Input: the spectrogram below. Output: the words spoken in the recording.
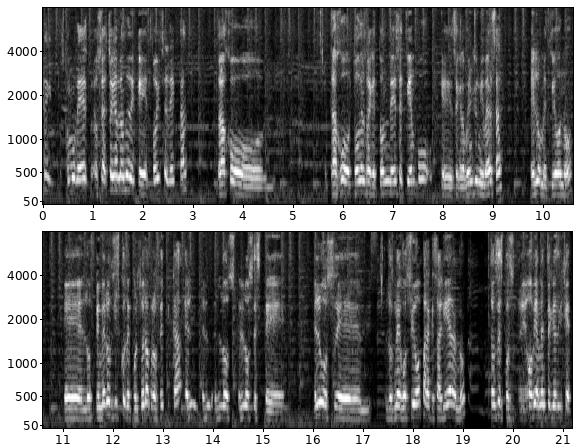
pues ¿cómo ves? O sea, estoy hablando de que Toy Selecta trajo, trajo todo el reggaetón de ese tiempo que se grabó en Universal, él lo metió, ¿no? Eh, los primeros discos de cultura profética, él, él, los, él los, este, él los, eh, los negoció para que salieran, ¿no? Entonces, pues eh, obviamente yo dije,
